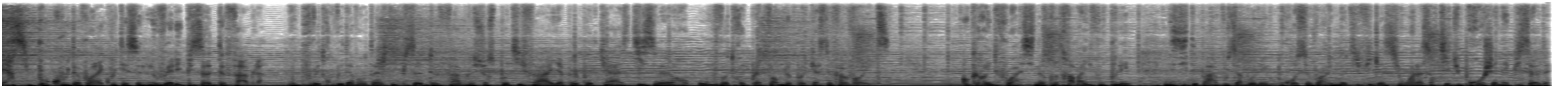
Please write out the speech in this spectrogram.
Merci beaucoup d'avoir écouté ce nouvel épisode de Fable. Vous pouvez trouver davantage d'épisodes de Fable sur Spotify, Apple Podcasts, Deezer ou votre plateforme de podcast favorite. Encore une fois, si notre travail vous plaît, n'hésitez pas à vous abonner pour recevoir une notification à la sortie du prochain épisode.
